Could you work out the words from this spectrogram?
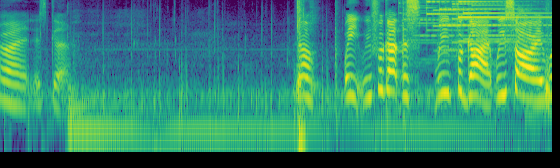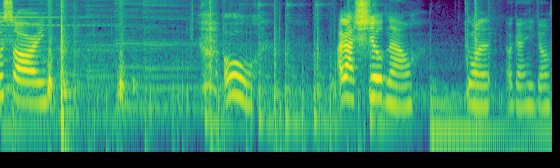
Alright, it's good. No, wait, we forgot this. We forgot. We sorry. We're sorry. Oh, I got shield now. You want it? Okay, here you go.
